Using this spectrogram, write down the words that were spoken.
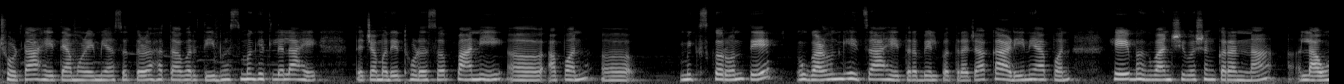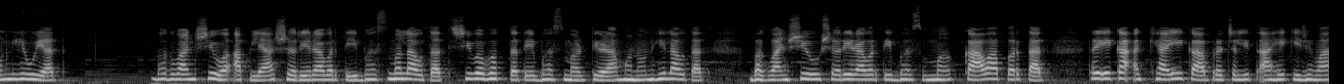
छोटं आहे त्यामुळे मी असं तळहातावरती भस्म घेतलेलं आहे. त्याच्यामध्ये थोडंसं पाणी आपण मिक्स करून ते उगाळून घ्यायचं आहे. तर बेलपत्राच्या काडीने आपण हे भगवान शिवशंकरांना लावून घेऊयात. भगवान शिव आपल्या शरीरावरती भस्म लावतात. शिवभक्त ते भस्म टिळा म्हणूनही लावतात. भगवान शिव शरीरावरती भस्म का वापरतात? तर एका आख्यायिका प्रचलित आहे की जेव्हा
